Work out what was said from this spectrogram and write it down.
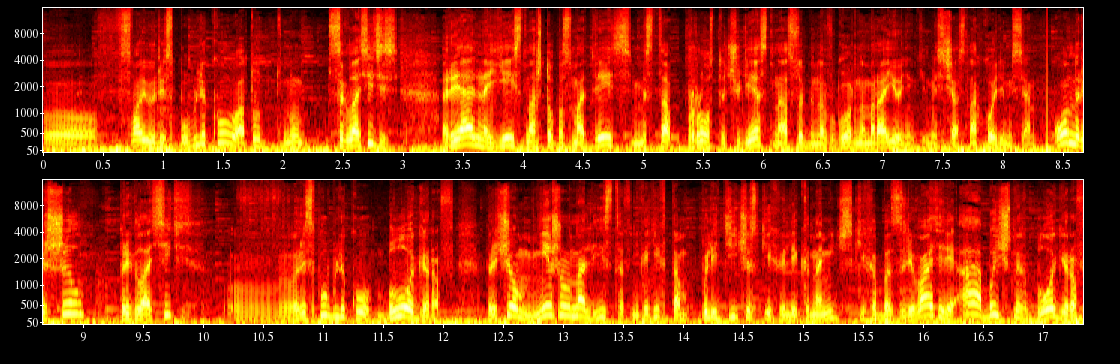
э, в свою республику. А тут, ну, согласитесь, реально есть на что посмотреть. Места просто чудесные, особенно в горном районе, где мы сейчас находимся. Он решил пригласить в республику блогеров. Причем не журналистов, никаких там политических или экономических обозревателей, а обычных блогеров,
